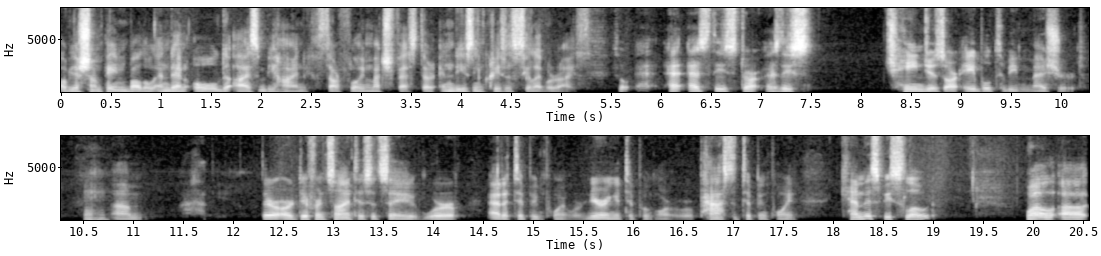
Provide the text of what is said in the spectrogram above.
of your champagne bottle, and then all the ice behind start flowing much faster, and this increases sea level rise. So as these start, as these changes are able to be measured, mm-hmm. um, there are different scientists that say we're at a tipping point, we're nearing a tipping, point, or we're past the tipping point. Can this be slowed? Well, uh,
